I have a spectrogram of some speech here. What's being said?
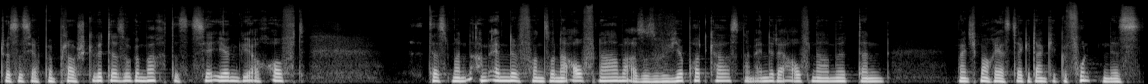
Du hast es ja auch beim Plauschgewitter so gemacht. Das ist ja irgendwie auch oft dass man am Ende von so einer Aufnahme, also so wie wir podcasten, am Ende der Aufnahme dann manchmal auch erst der Gedanke gefunden ist,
